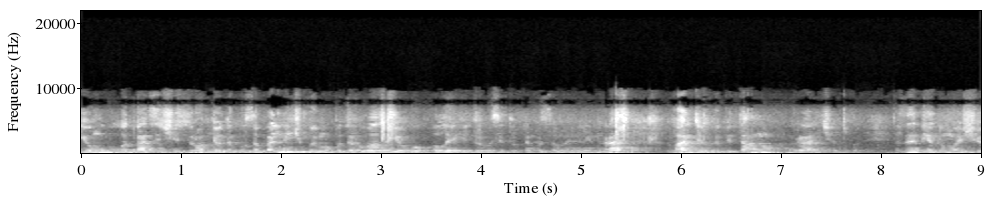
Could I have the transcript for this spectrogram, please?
йому було 26 років, таку запальничку йому подарували його колеги, друзі, тут написано Ленінград, гвардію капітану Радченко. Ви знаєте, я думаю, що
